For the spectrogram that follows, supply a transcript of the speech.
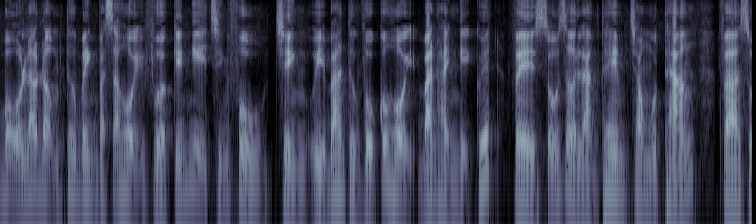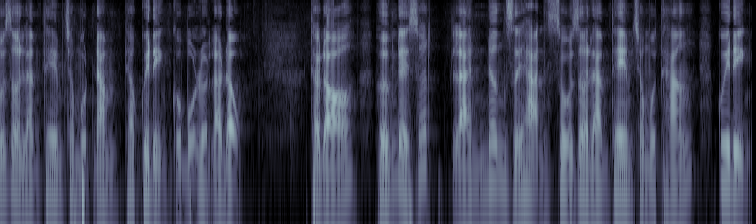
Bộ Lao động Thương binh và Xã hội vừa kiến nghị chính phủ trình Ủy ban Thường vụ Quốc hội ban hành nghị quyết về số giờ làm thêm trong một tháng và số giờ làm thêm trong một năm theo quy định của Bộ Luật Lao động. Theo đó, hướng đề xuất là nâng giới hạn số giờ làm thêm trong một tháng quy định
